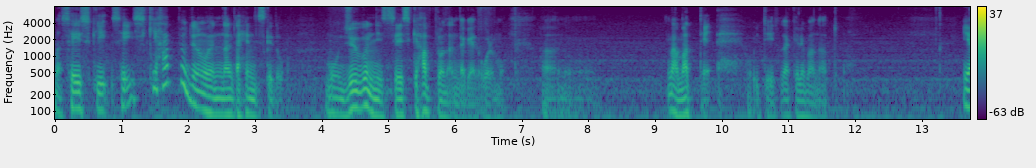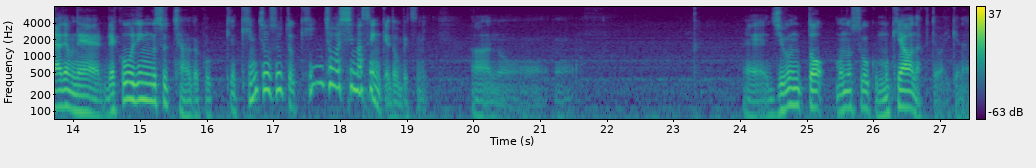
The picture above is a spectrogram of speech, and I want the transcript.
まあ、正式正式発表っていうのもなんか変ですけどもう十分に正式発表なんだけどこれも。あのまあ待っておいていただければなと。いやでもねレコーディングすっちゃうとこう緊張すると緊張はしませんけど別に。あの、えー、自分とものすごく向き合わなくてはいけないの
